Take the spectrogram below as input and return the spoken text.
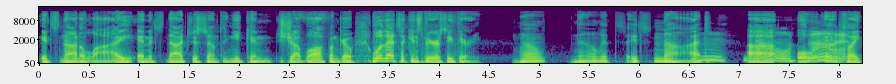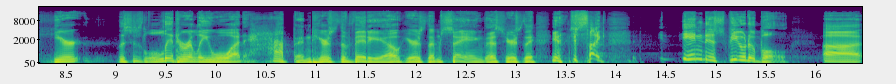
it's not a lie and it's not just something you can shove off and go, well, that's a conspiracy theory. Well, no, it's it's not. Mm, Uh, no, it's or not. it's like here. This is literally what happened. Here's the video. Here's them saying this. Here's the you know just like indisputable uh,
